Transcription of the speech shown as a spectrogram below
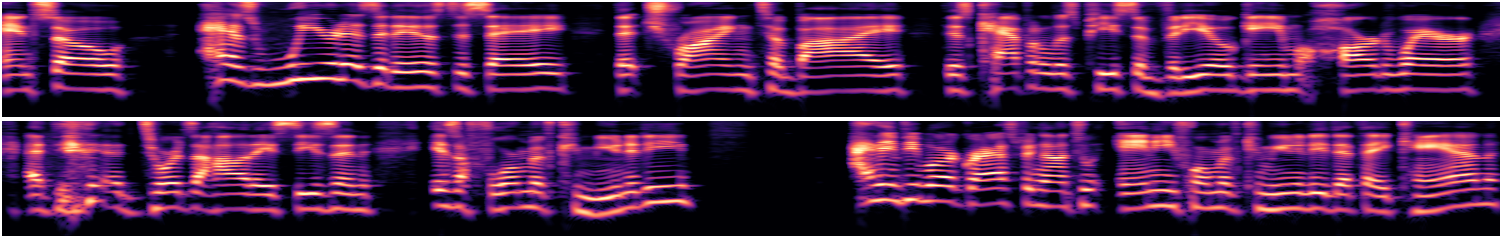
And so as weird as it is to say that trying to buy this capitalist piece of video game hardware at the, towards the holiday season is a form of community, I think people are grasping onto any form of community that they can,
